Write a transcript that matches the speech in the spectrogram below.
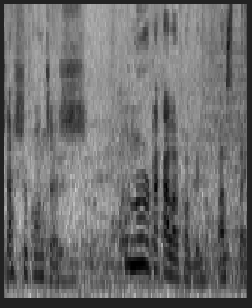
চারশো পঞ্চাশ। পনেরোটা কালার পাবেন পাঁচ পাই।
